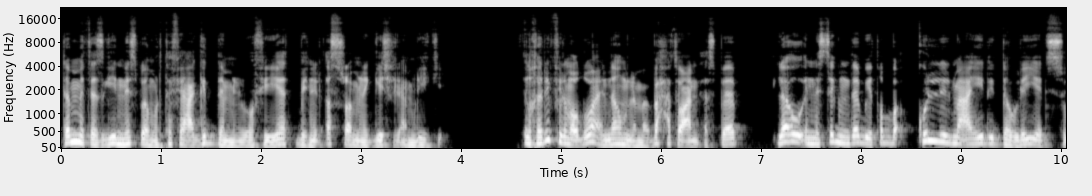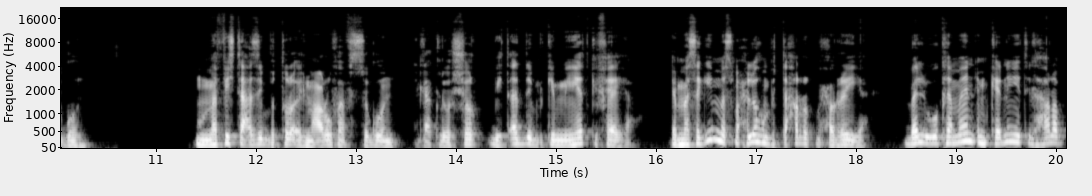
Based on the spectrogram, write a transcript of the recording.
تم تسجيل نسبة مرتفعة جدا من الوفيات بين الأسرى من الجيش الأمريكي. الغريب في الموضوع إنهم لما بحثوا عن الأسباب لقوا إن السجن ده بيطبق كل المعايير الدولية للسجون. ما فيش تعذيب بالطرق المعروفة في السجون الأكل والشرب بيتقدم بكميات كفاية. المساجين مسموح لهم بالتحرك بحرية بل وكمان إمكانية الهرب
